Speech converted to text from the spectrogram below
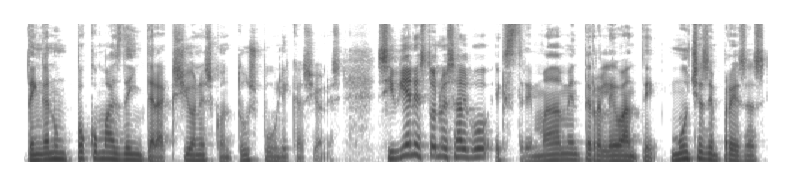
tengan un poco más de interacciones con tus publicaciones. Si bien esto no es algo extremadamente relevante, muchas empresas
